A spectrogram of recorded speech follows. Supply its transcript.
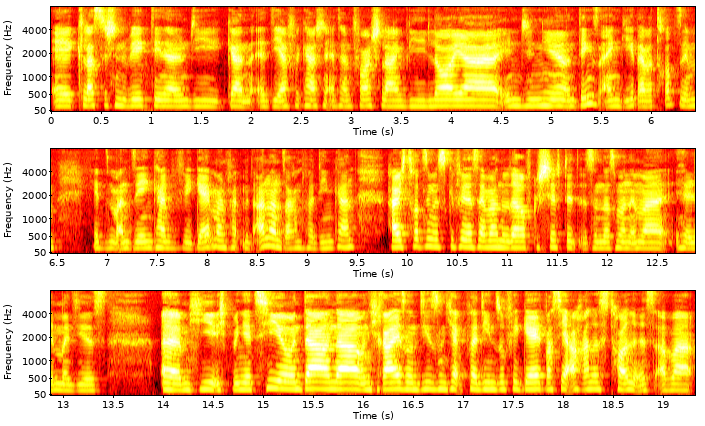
äh, klassischen Weg, den dann die, äh, die afrikanischen Eltern vorschlagen, wie Lawyer, Ingenieur und Dings eingeht, aber trotzdem jetzt man sehen kann, wie viel Geld man mit anderen Sachen verdienen kann, habe ich trotzdem das Gefühl, dass einfach nur darauf geschiftet ist und dass man immer, halt immer dieses ähm, hier, ich bin jetzt hier und da und da und ich reise und dieses und ich verdiene so viel Geld, was ja auch alles toll ist, aber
